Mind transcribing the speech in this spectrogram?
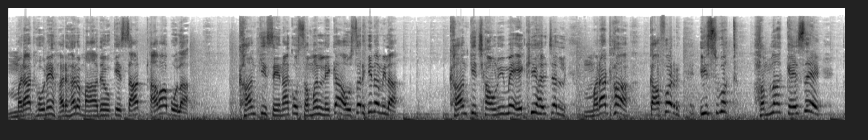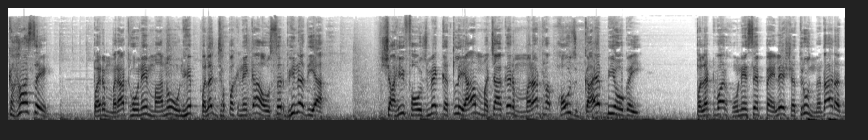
मराठों ने हर हर महादेव के साथ धावा बोला। खान की सेना को संभलने का अवसर ही न मिला। खान की छावनी में एक ही हलचल, मराठा, काफर, इस वक्त हमला कैसे, कहाँ से? पर मराठों ने मानो उन्हें पलक झपकने का अवसर भी न दिया। शाही फौज में कत्लेआम मचाकर मराठा फौज गायब भी हो गई। पलटवार होने से पहले शत्रु नदारद।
